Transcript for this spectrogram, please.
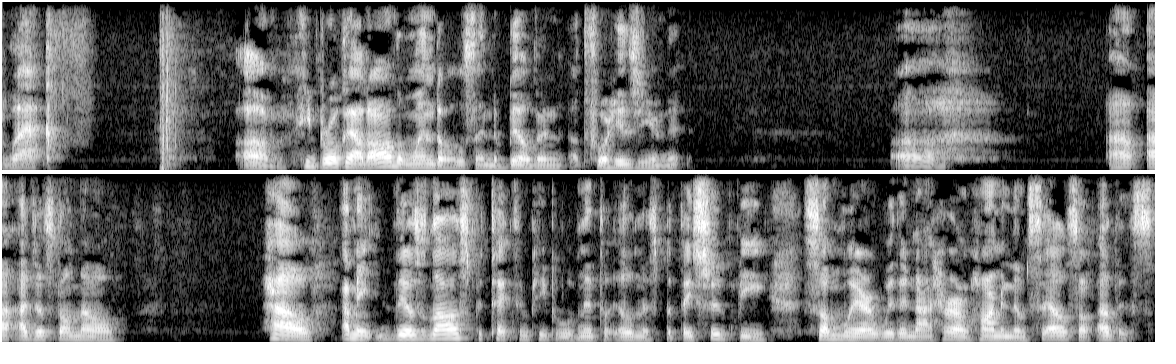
black um, he broke out all the windows in the building for his unit. Uh, I, I, I just don't know how. I mean, there's laws protecting people with mental illness, but they should be somewhere where they're not harming themselves or others.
